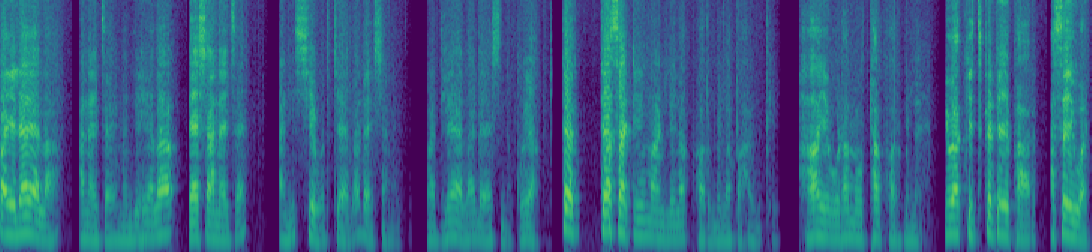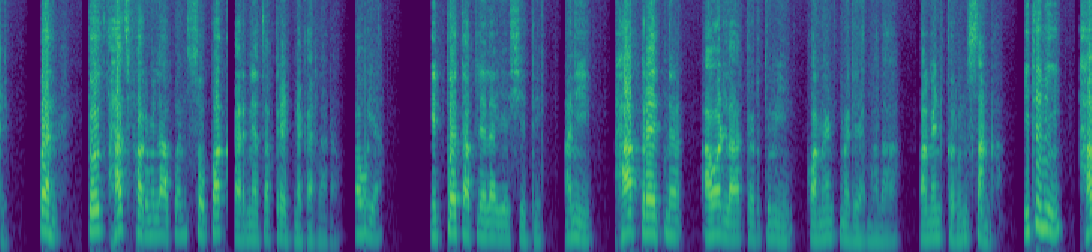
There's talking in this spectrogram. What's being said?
पहिल्या याला आणायचं आहे म्हणजे ह्याला डॅश आणायचा आहे आणि शेवटच्या याला डॅश आणायचं आहे. मधल्या याला डॅश नकोया. तर त्यासाठी मांडलेला फॉर्म्युला पहा इथे. हा एवढा मोठा फॉर्म्युला आहे. किंवा किचकट आहे फार असंही वाटेल. पण तो हाच फॉर्म्युला आपण सोपा करण्याचा प्रयत्न करणार आहोत. पाहूया. इतपत आपल्याला यश येते. आणि हा प्रयत्न आवडला तर तुम्ही कॉमेंटमध्ये आम्हाला कॉमेंट करून सांगा. इथे मी हा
